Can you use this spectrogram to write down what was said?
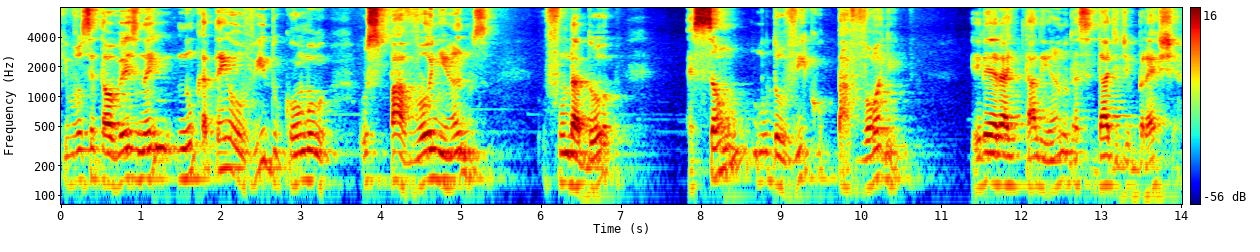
que você talvez nem nunca tenha ouvido, como os Pavonianos, o fundador é São Ludovico Pavone. Ele era italiano da cidade de Brecha.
